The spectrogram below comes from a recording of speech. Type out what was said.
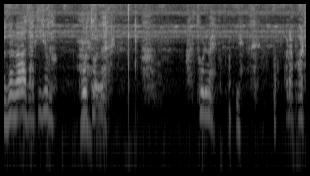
હજન જરા થાકી ગયો છું. થોડી થોડી વાર. થોડી વાર. લે, ફટાફટ.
